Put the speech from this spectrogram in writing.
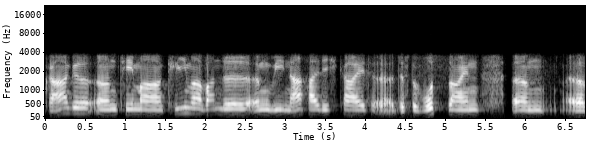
Frage. Ähm, Thema Klimawandel, irgendwie Nachhaltigkeit, äh, das Bewusstsein. Ähm, äh,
